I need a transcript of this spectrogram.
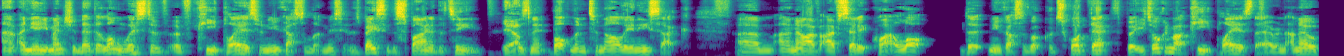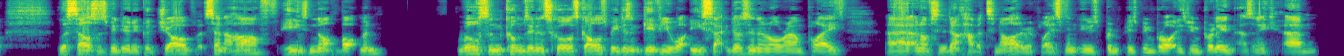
Um, and yeah, you mentioned there the long list of, of key players for Newcastle that are missing. It's basically the spine of the team, yeah. isn't it? Botman, Tonali, and Isak. Um, and I know I've, I've said it quite a lot that Newcastle have got good squad depth, but you're talking about key players there. And I know Lascelles has been doing a good job at centre half. He's not Botman. Wilson comes in and scores goals, but he doesn't give you what Isak does in an all round play. Uh, and obviously they don't have a Tonali replacement. He was, he's been brought in. He's been brilliant, hasn't he? Um,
